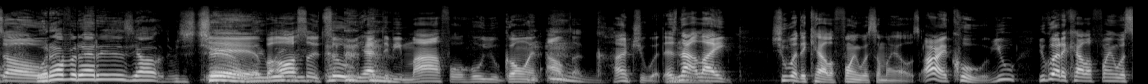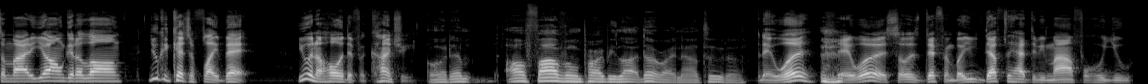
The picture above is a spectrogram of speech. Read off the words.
so- whatever that is, y'all just chill. Yeah, nigga. but We- also too, you have to be mindful who you going out the country with. It's not like she went to California with somebody else. All right, cool. If you you go to California with somebody, y'all don't get along, you can catch a flight back. You in a whole different country. or them, all five of them probably be locked up right now too, though. They would, they would. So it's different, but you definitely have to be mindful who you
